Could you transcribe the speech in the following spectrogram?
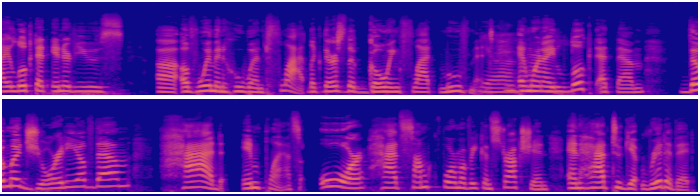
I looked at interviews uh, of women who went flat. Like there's the going flat movement. Yeah. And when I looked at them, the majority of them had implants or had some form of reconstruction and had to get rid of it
